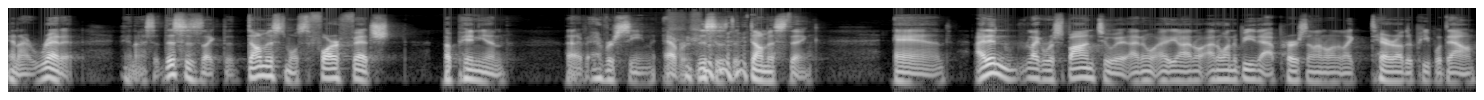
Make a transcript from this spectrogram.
And i read it. And i said this is like the dumbest most far-fetched opinion that i've ever seen ever. This is the dumbest thing. And i didn't like respond to it. I don't i, I don't i don't want to be that person. I don't want to like tear other people down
